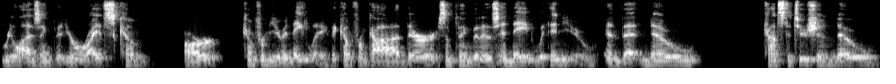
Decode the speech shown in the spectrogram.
realizing that your rights come are come from you innately. They come from God. They're something that is innate within you, and that no constitution, no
